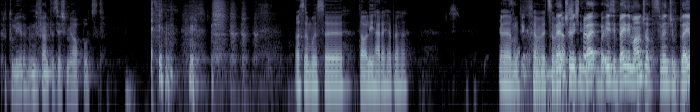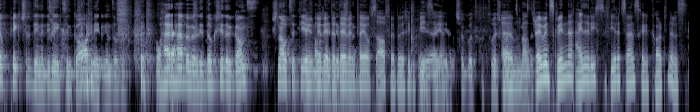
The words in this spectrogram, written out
Gratuliere. Und die Fantasy ist mir angeputzt. Also muss äh, Dali herheben. Ähm, kommen wir zum Wenn nächsten schon unsere, Spiel. be unsere beide Mannschaften sind wenn schon im Playoff-Picture drin, die die sind gar nirgends. Also, woher haben würde ich da gescheiter ganz Schnauze tief Wir, wir reden dann, wenn die Playoffs anfangen, weil ich dabei Ja, sein. ja, Ja, ja, schon gut. Du hast gar nichts Ähm, die Ravens gewinnen 31 zu 24 gegen Cardinals.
